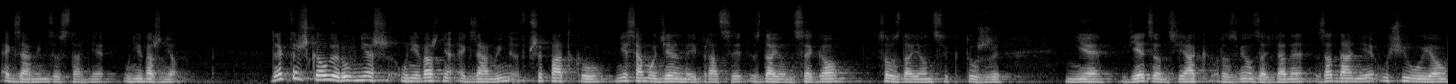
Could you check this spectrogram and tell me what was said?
egzamin zostanie unieważniony. Dyrektor szkoły również unieważnia egzamin w przypadku niesamodzielnej pracy zdającego. Są zdający, którzy nie wiedząc jak rozwiązać dane zadanie, usiłują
